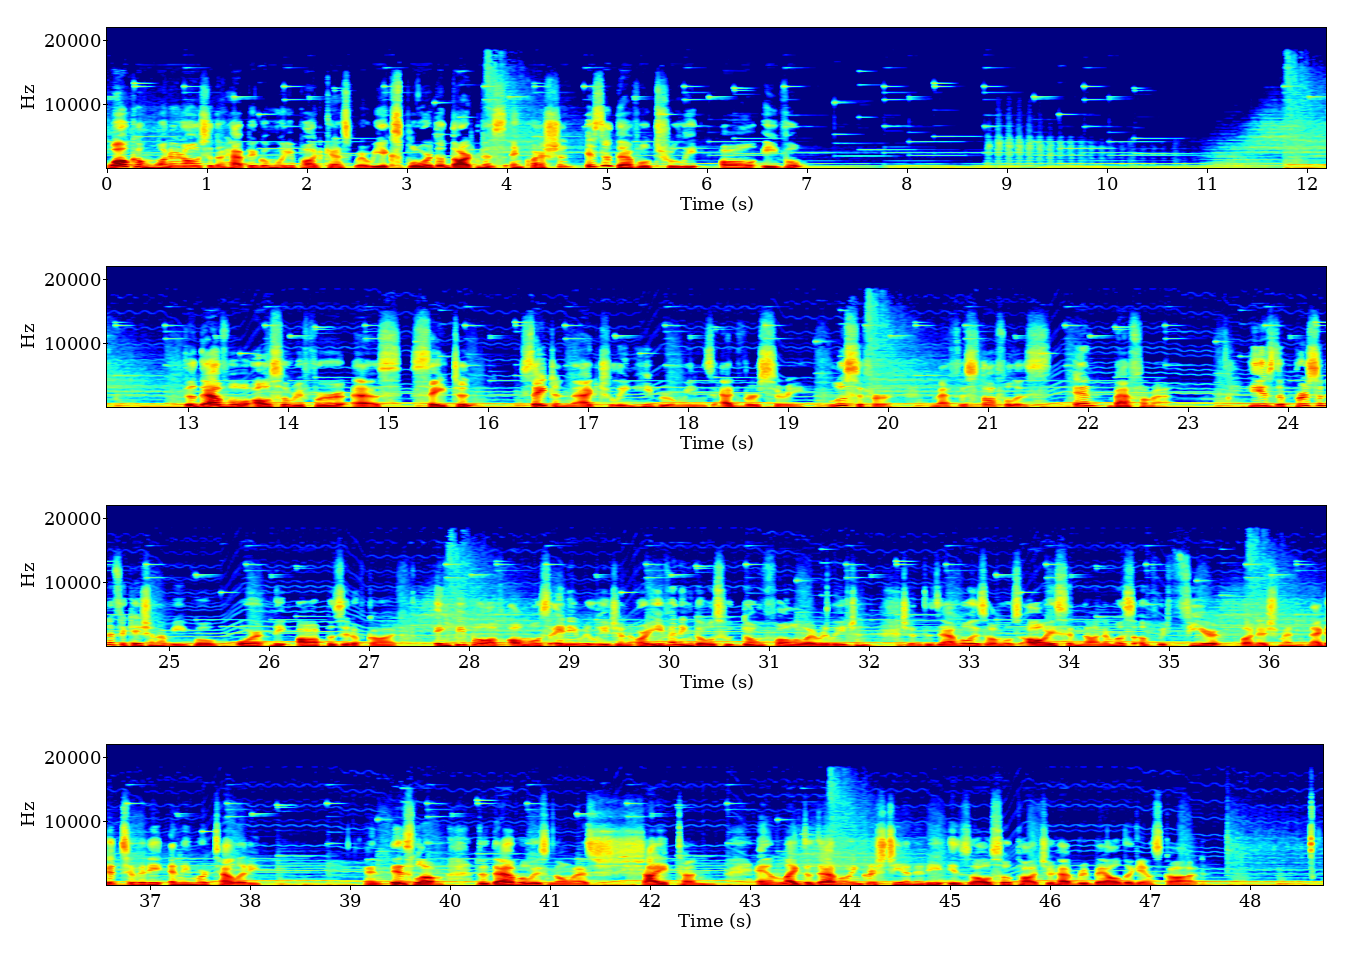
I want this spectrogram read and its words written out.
Welcome, one and all, to the Happy Go Moody podcast, where we explore the darkness and question is the devil truly all evil? The devil, also referred as Satan. Satan actually in Hebrew means adversary. Lucifer, Mephistopheles, and Baphomet. He is the personification of evil or the opposite of God. In people of almost any religion, or even in those who don't follow a religion, the devil is almost always synonymous of with fear, punishment, negativity, and immortality. In Islam, the devil is known as shaitan, and like the devil in Christianity, is also thought to have rebelled against God.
